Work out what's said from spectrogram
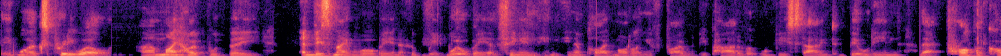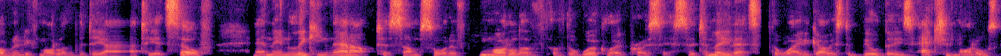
It works pretty well. Uh, my hope would be and this may well be, an, it will be a thing in, in, in, applied modeling if I would be part of it, would be starting to build in that proper cognitive model of the DRT itself and then linking that up to some sort of model of, of the workload process. So to me, that's the way to go is to build these action models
